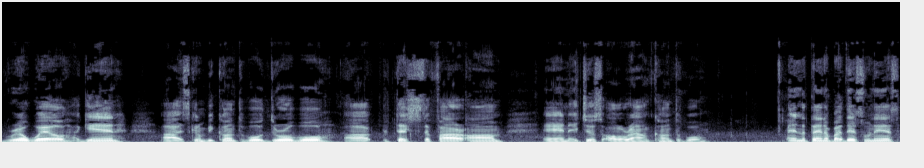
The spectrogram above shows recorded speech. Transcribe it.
real well. Again, uh, it's going to be comfortable, durable, uh, protects the firearm, and it's just all around comfortable. And the thing about this one is,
